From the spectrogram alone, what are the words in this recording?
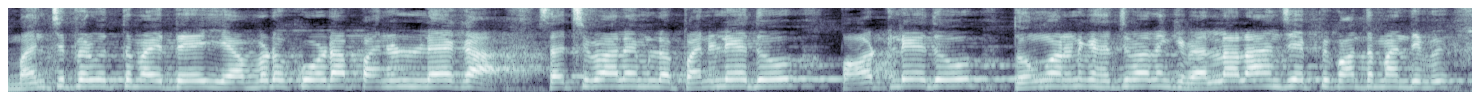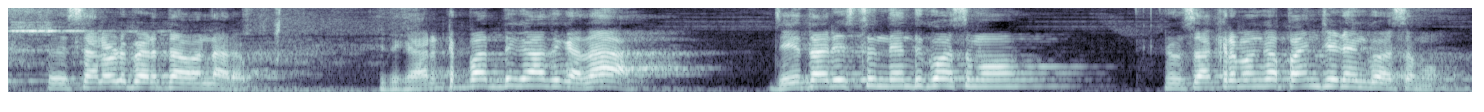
మంచి ప్రభుత్వం అయితే ఎవడు కూడా పనులు లేక సచివాలయంలో పని లేదు పాటు లేదు తొంగనడానికి సచివాలయంకి వెళ్ళాలా అని చెప్పి కొంతమంది సెలవులు పెడతా ఉన్నారు. ఇది కరెక్ట్ పద్ధతి కాదు కదా? జీతాలు ఇస్తుంది ఎందుకోసము? నువ్వు సక్రమంగా పనిచేయడం కోసము.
